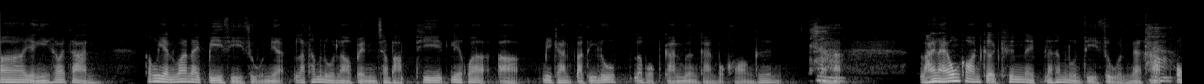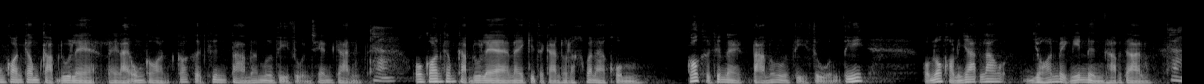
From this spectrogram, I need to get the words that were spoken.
อออย่างนี้ครับอาจารย์ ต้องเรียนว่าในปี 40 เนี่ย รัฐธรรมนูญเราเป็นฉบับที่เรียกว่าเอ่อมีการปฏิรูประบบการเมืองการปกครองขึ้นค่ะนะฮะหลาย ๆ องค์กรเกิดขึ้นในรัฐธรรมนูญ 40 นะครับค่ะองค์กรกำกับดูแลหลาย ๆ องค์กรก็เกิดขึ้นตามรัฐธรรมนูญ 40 เช่นกันค่ะองค์กรกำกับดูแลในกิจการโทรคมนาคม ก็เกิดขึ้นในตามรัฐธรรมนูญ 40 ทีนี้ผมต้องขออนุญาตเล่าย้อนไปอีกนิดหนึ่งครับอาจารย์ค่ะ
